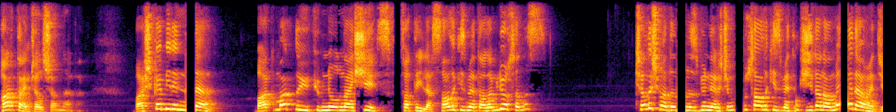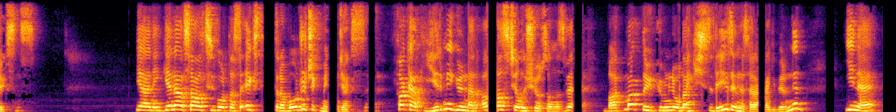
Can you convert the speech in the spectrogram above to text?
part-time çalışanlardan başka birinden bakmakla yükümlü olan kişi sıfatıyla sağlık hizmeti alabiliyorsanız çalışmadığınız günler için bu sağlık hizmetini kişiden almaya devam edeceksiniz. Yani genel sağlık sigortası ekstra borcu çıkmayacak size. Fakat 20 günden az çalışıyorsanız ve bakmakla yükümlü olan kişisi değilseniz herhangi birinin yine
